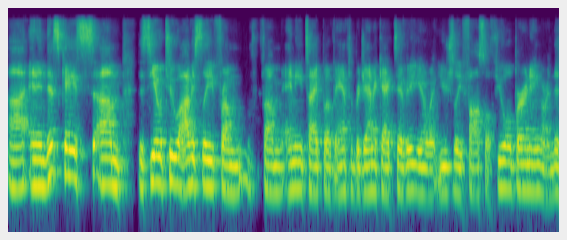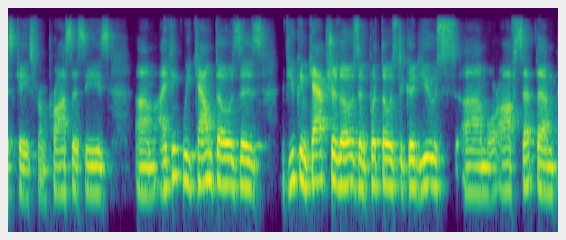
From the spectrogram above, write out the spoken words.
Uh, and in this case, um, the CO2 obviously from, from any type of anthropogenic activity, you know, what usually fossil fuel burning, or in this case from processes. Um, I think we count those as if you can capture those and put those to good use um, or offset them,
